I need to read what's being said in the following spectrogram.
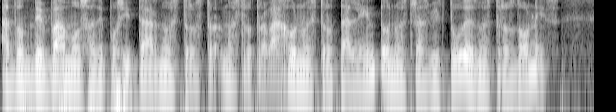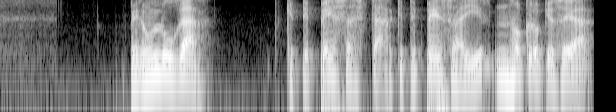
a dónde vamos a depositar nuestro trabajo, nuestro talento, nuestras virtudes, nuestros dones. Pero un lugar que te pesa estar, que te pesa ir, no creo que sea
